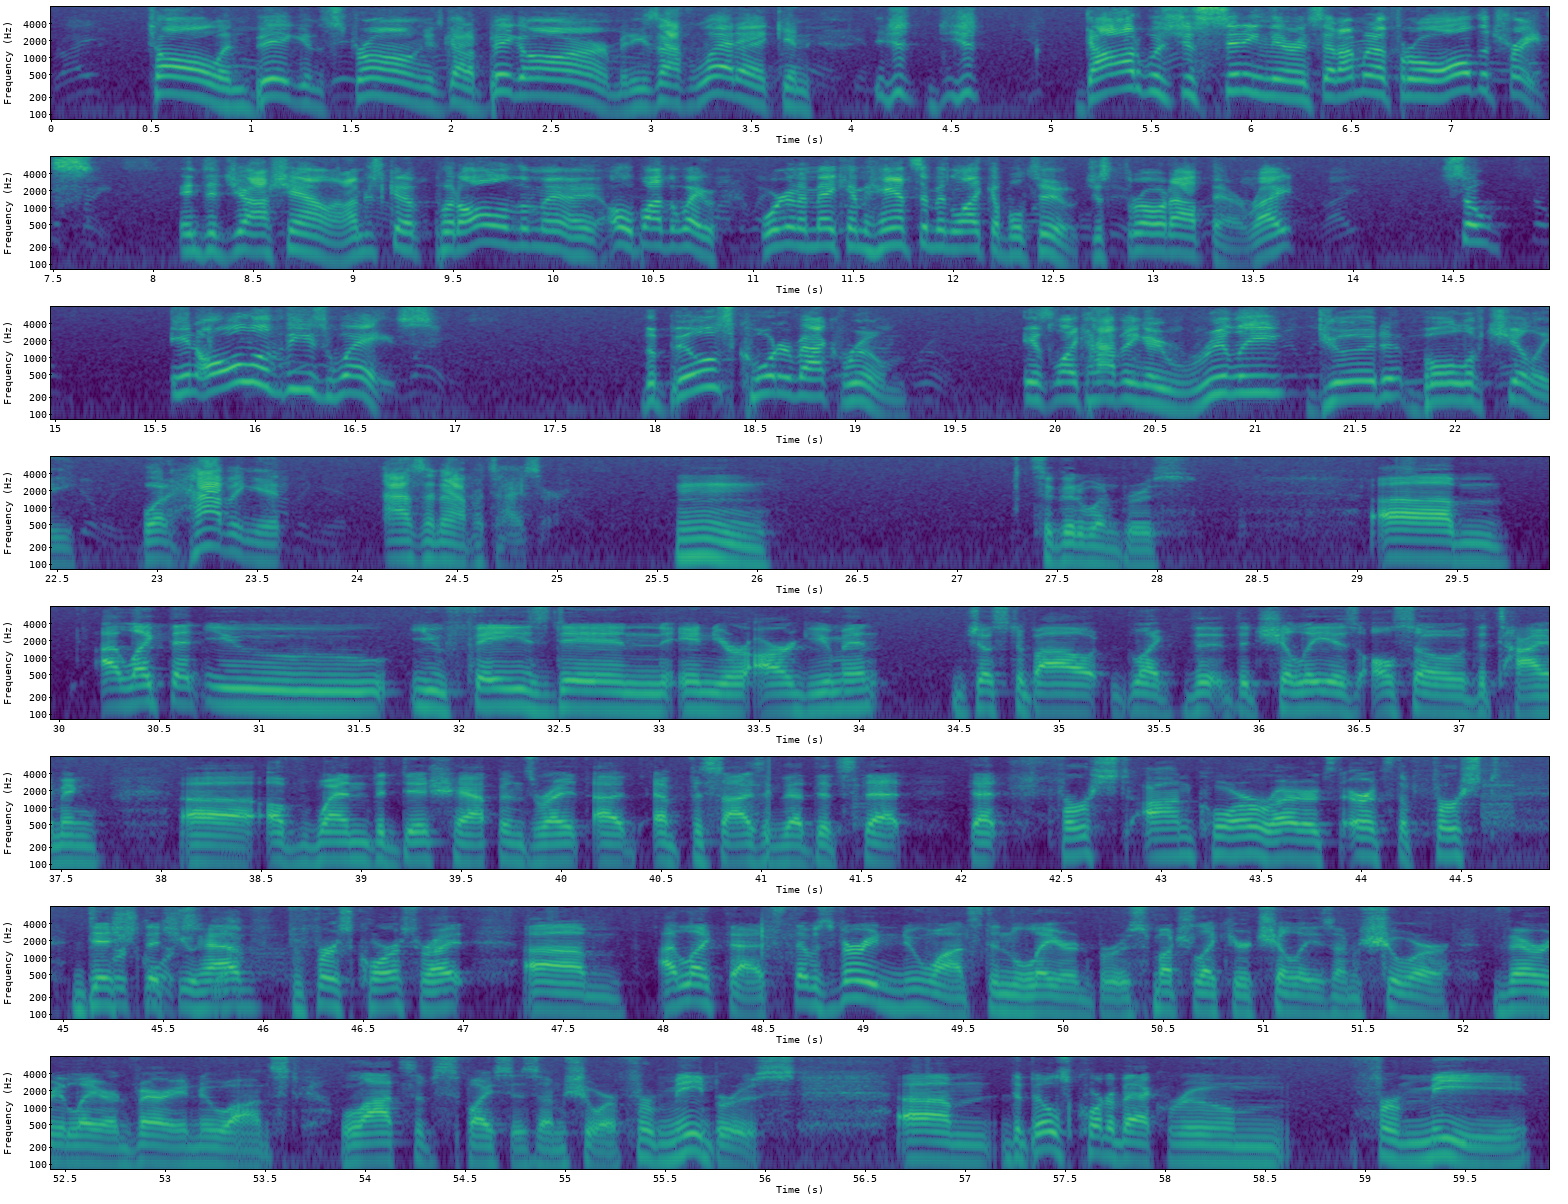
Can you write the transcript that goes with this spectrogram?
Tall and big and strong. He's got a big arm and he's athletic and just, just God was just sitting there and said, "I'm going to throw all the traits into Josh Allen. I'm just going to put all of them. In. Oh, by the way, we're going to make him handsome and likable too. Just throw it out there, right?" So, in all of these ways, the Bills quarterback room is like having a really good bowl of chili, but having it as an appetizer. Hmm. It's a good one, Bruce. Um, I like that you you phased in in your argument just about like the the chili is also the timing uh, of when the dish happens, right? Uh, emphasizing that it's that that first encore, right? Or it's or it's the first dish First that course, you yeah. have, the first course, right? Um, I like that. It's, that was very nuanced and layered, Bruce. Much like your chilies, I'm sure. Very layered, very nuanced. Lots of spices, I'm sure. For me, Bruce, um, the Bills quarterback room, for me,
